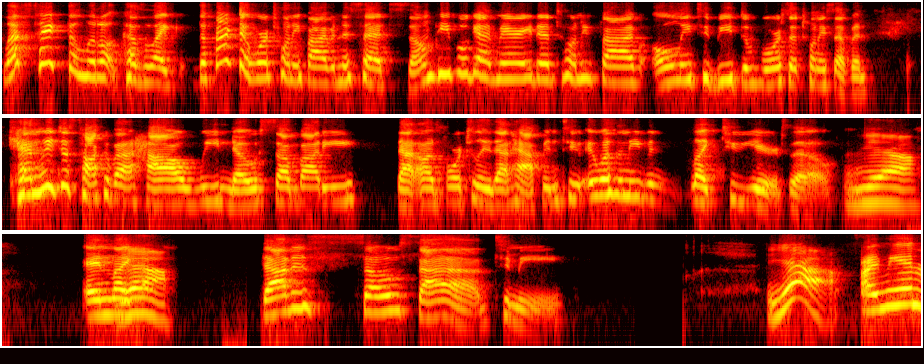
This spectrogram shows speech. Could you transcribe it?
let's take the little cuz like the fact that we're 25 and it said some people get married at 25 only to be divorced at 27. Can we just talk about how we know somebody that unfortunately that happened to? It wasn't even like 2 years though. yeah. And like yeah. that is so sad to me. Yeah. I mean,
